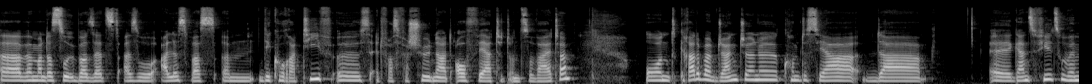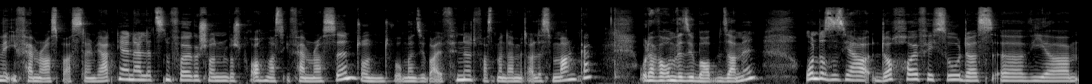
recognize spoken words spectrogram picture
äh, wenn man das so übersetzt. Also alles, was ähm, dekorativ ist, etwas verschönert, aufwertet und so weiter. Und gerade beim Junk Journal kommt es ja da äh, ganz viel zu, wenn wir Ephemeras basteln. Wir hatten ja in der letzten Folge schon besprochen, was Ephemeras sind und wo man sie überall findet, was man damit alles machen kann oder warum wir sie überhaupt sammeln. Und es ist ja doch häufig so, dass äh, wir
